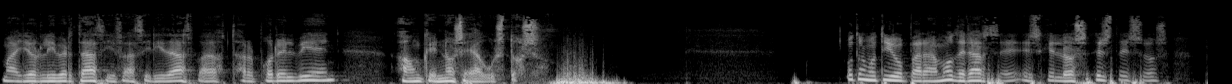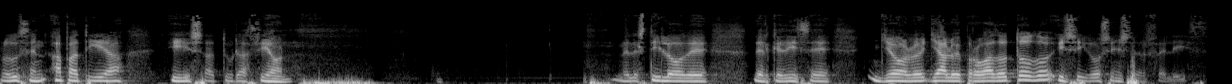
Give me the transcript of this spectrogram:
Mayor libertad y facilidad para optar por el bien aunque no sea gustoso. Otro motivo para moderarse es que los excesos producen apatía y saturación. Del estilo de, del que dice yo ya lo he probado todo y sigo sin ser feliz.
